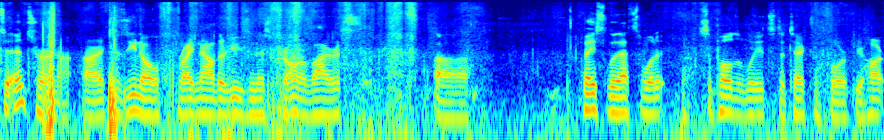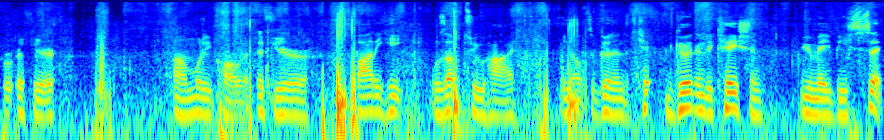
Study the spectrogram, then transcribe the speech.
to enter or not all right? Because you know right now they're using this coronavirus uh, basically that's what it supposedly it's detecting for if your heart if your um, what do you call it? If your body heat was up too high you know it's a good indica- good indication you may be sick.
